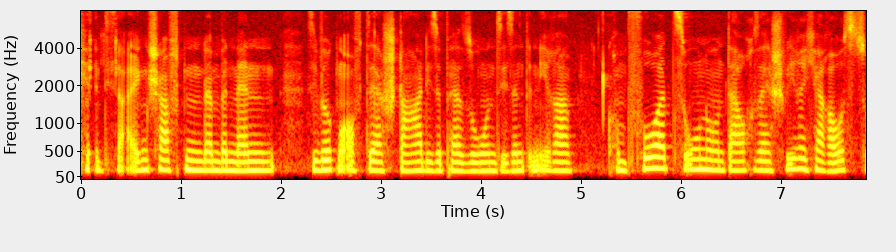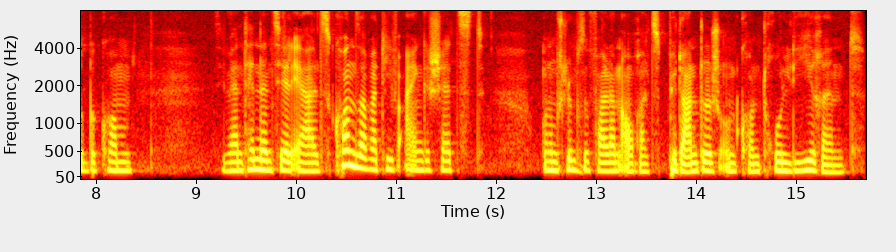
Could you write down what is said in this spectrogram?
dieser Eigenschaften dann benennen. Sie wirken oft sehr starr, diese Personen. Sie sind in ihrer Komfortzone und da auch sehr schwierig herauszubekommen. Sie werden tendenziell eher als konservativ eingeschätzt und im schlimmsten Fall dann auch als pedantisch und kontrollierend.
